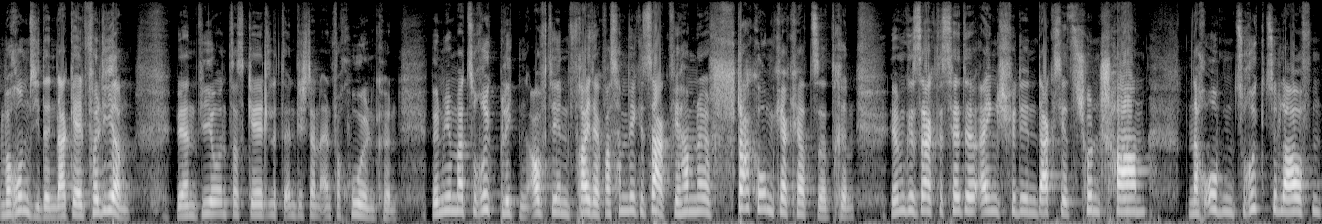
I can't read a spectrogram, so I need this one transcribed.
warum sie denn da Geld verlieren, während wir uns das Geld letztendlich dann einfach holen können. Wenn wir mal zurückblicken auf den Freitag, was haben wir gesagt? Wir haben eine starke Umkehrkerze drin. Wir haben gesagt, es hätte eigentlich für den DAX jetzt schon Charme, nach oben zurückzulaufen.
